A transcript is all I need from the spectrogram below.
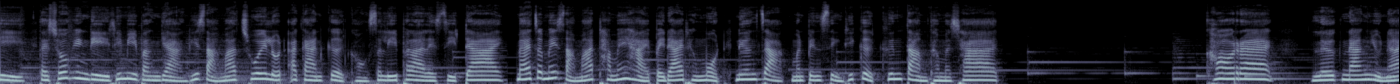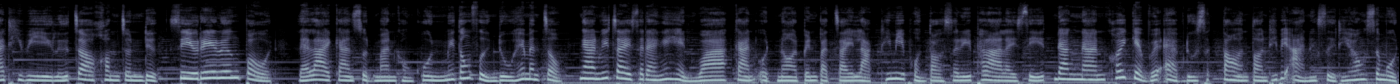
ที แต่โชคยังดีที่มีบางอย่างที่สามารถช่วยลดอาการเกิดของ Sleep Paralysis ได้ แม้จะไม่สามารถทำให้หายไปได้ทั้งหมด เนื่องจากมันเป็นสิ่งที่เกิดขึ้นตามธรรมชาติ ข้อแรก เลิกนั่งอยู่หน้าทีวี หรือจอคอมจนดึก ซีรีส์เรื่องโปรด และรายการสุดมันของคุณไม่ต้องฝืนดูให้มันจบ งานวิจัยแสดงให้เห็นว่าการอดนอนเป็นปัจจัยหลักที่มีผลต่อสรีพาราไลซิสดังนั้นค่อยเก็บไว้แอบดูสักตอนตอนที่ไปอ่านหนังสือที่ห้องสมุด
